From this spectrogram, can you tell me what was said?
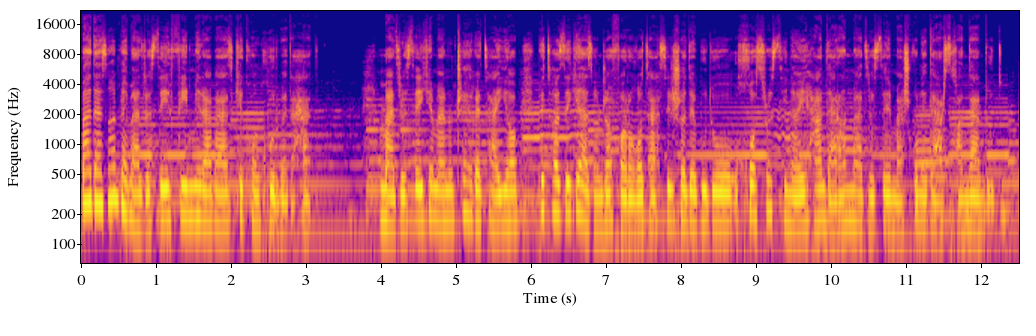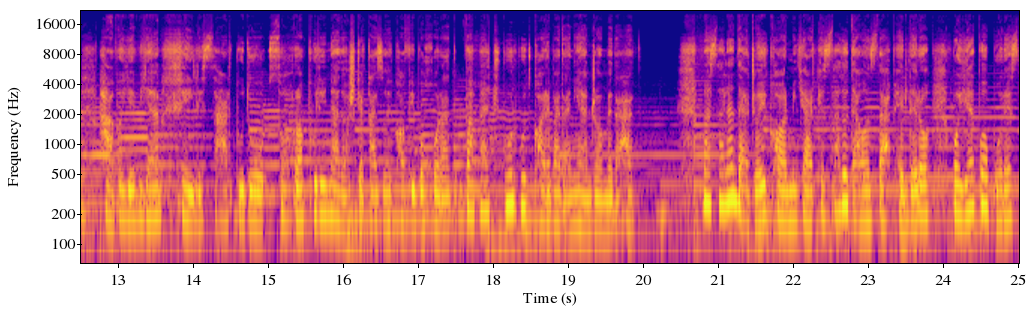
بعد از آن به مدرسه فیلم می رود که کنکور بدهد. مدرسه ای که منوچهر تیاب به تازگی از آنجا فارغ و تحصیل شده بود و خسرو سینایی هم در آن مدرسه مشغول درس خواندن بود. هوای وین خیلی سرد بود و سهراب پولی نداشت که غذای کافی بخورد و مجبور بود کار بدنی انجام بدهد. مثلا در جایی کار می‌کرد که 112 پله را باید با برس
